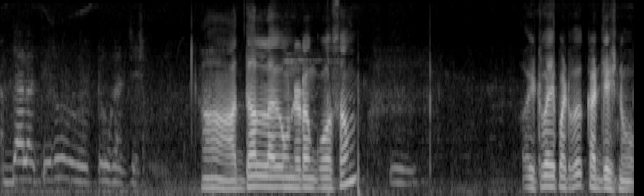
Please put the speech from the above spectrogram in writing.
అద్దాల తీరు టూ కట్ చేసిన. అద్దాలలాగా ఉండడం కోసం. ఇటువైపు అటువైపు కట్ చేసినావు.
